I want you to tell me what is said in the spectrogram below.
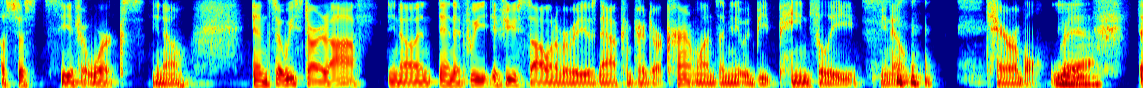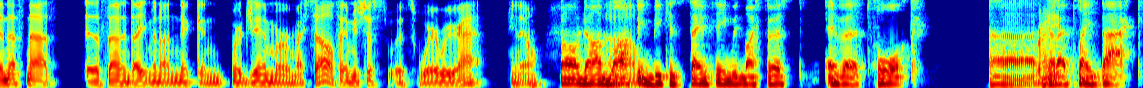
let's just see if it works. You know, and so we started off, you know, and, and if we if you saw one of our videos now compared to our current ones, I mean, it would be painfully, you know, terrible, right? Yeah. And that's not that's not an indictment on Nick and or Jim or myself. I mean, it's just it's where we are at, you know. Oh no, I'm um, laughing because same thing with my first ever talk uh, right. that I played back,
